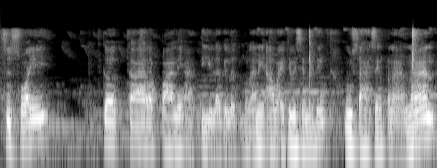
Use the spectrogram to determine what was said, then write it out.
sesuai kekarepane ati. Lagi lho mulane awake dhewe sing penting usaha sing tenanan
